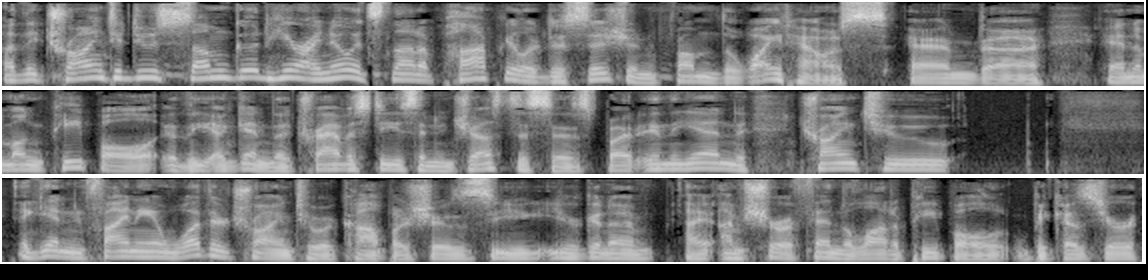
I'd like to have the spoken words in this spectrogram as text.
are they trying to do some good here? I know it's not a popular decision from the White House and, uh, and among people, the, again, the travesties and injustices, but in the end, trying to again, in finding out what they're trying to accomplish is you, are going to, I'm sure, offend a lot of people because you're,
